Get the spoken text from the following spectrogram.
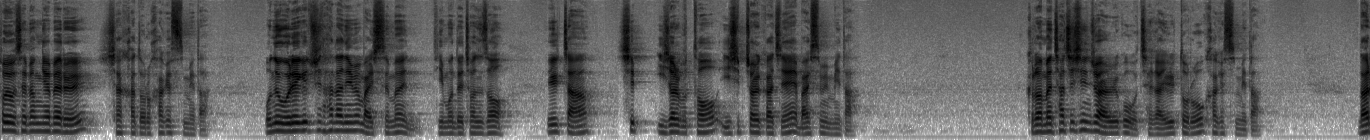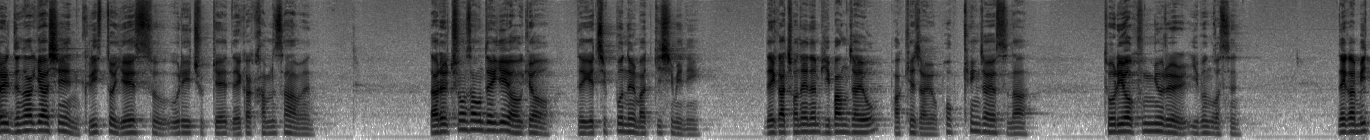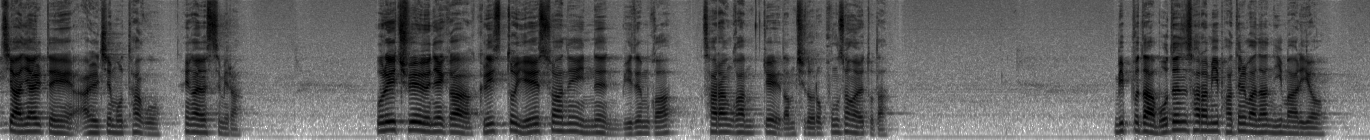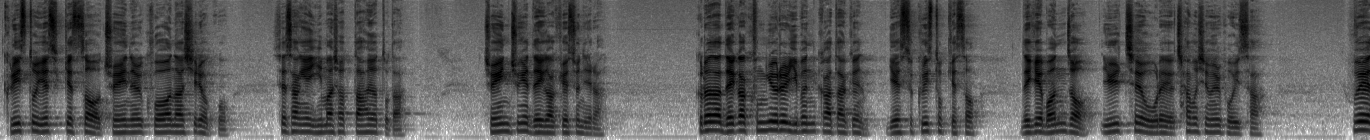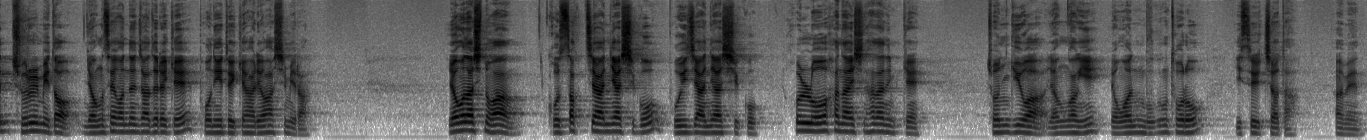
토요 새벽 예배를 시작하도록 하겠습니다. 오늘 우리에게 주신 하나님의 말씀은 디모데 전서 1장 12절부터 20절까지의 말씀입니다. 그러면 찾으신 줄 알고 제가 읽도록 하겠습니다. 나를 능하게 하신 그리스도 예수 우리 주께 내가 감사함은 나를 충성되게 여겨 내게 직분을 맡기심이니 내가 전에는 비방자요 박해자요 폭행자였으나 도리어 국류를 입은 것은 내가 믿지 아니할 때에 알지 못하고 행하였음이라 우리 주의 은혜가 그리스도 예수 안에 있는 믿음과 사랑과 함께 넘치도록 풍성하였도다. 미쁘다 모든 사람이 받을 만한 이 말이여 그리스도 예수께서 죄인을 구원하시려고 세상에 임하셨다 하였도다 죄인 중에 내가 괴순이라. 그러나 내가 국류를 입은 까닭은 예수 그리스도께서 내게 먼저 일체 오래 참으심을 보이사 후에 주를 믿어 영생 얻는 자들에게 본이 되게 하려 하심이라. 영원하신 왕 곧 썩지 아니하시고 보이지 아니하시고 홀로 하나이신 하나님께 존귀와 영광이 영원 무궁토록 있을지어다. 아멘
